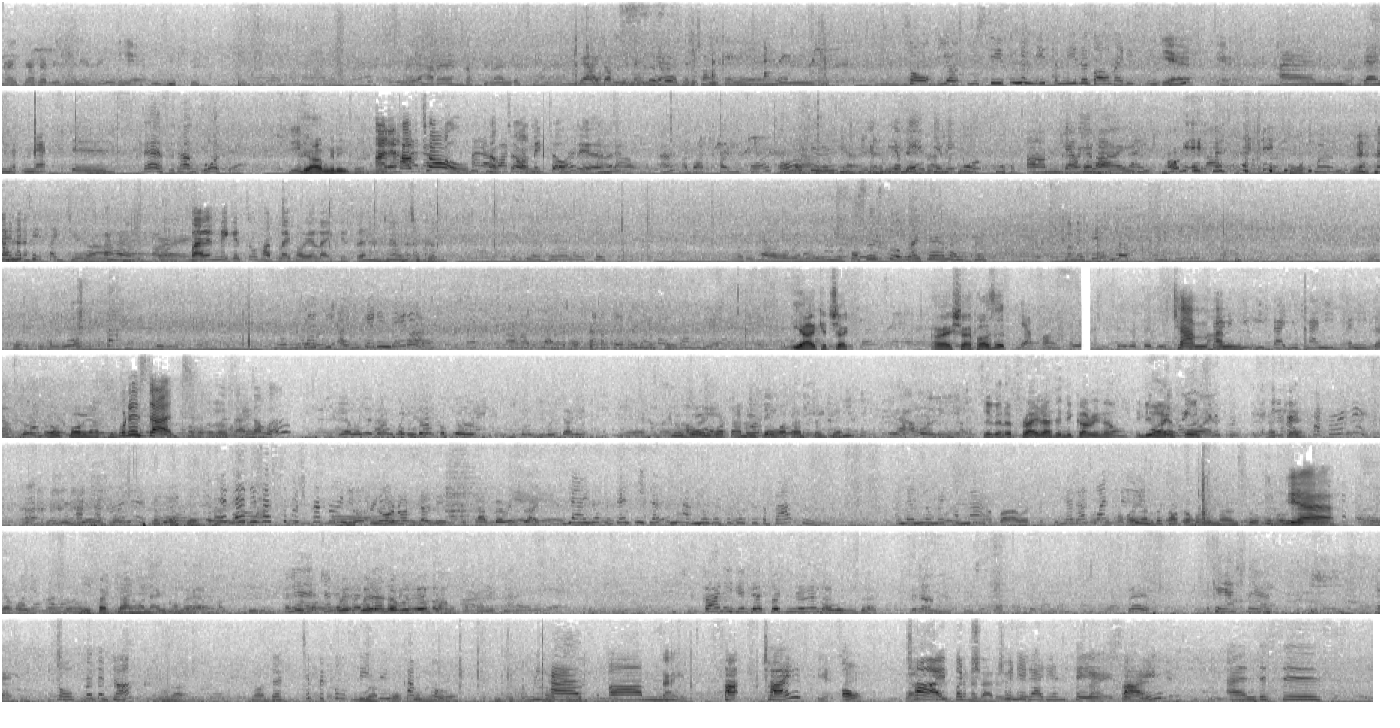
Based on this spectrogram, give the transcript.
Right, you have everything there, right? Yeah. Right, I had to document this one. Eh? Yeah, document yeah, the chunking and so you you season the meat. The meat is already seasoned. Yeah, yeah. And then next is Yes, it has good. Yeah, I'm gonna eat that. And it have chow. and I Have bought chow, curry make chow pork here. and dal. I bought curry pork. Oh, okay. Yeah. You, you make, you make cook? Um, yeah, Oh, well, you last buy. night. Okay. kind of tastes like jira. Uh-huh, alright. But then make it too hot like how you like it. That's okay. This is like I said stove like that, like that. Let me see. Let me Leslie, are you getting data? Yeah, I can check. All right, should I pause it? Yeah, pause. Cam, But if you eat that, you can't eat any duck. Don't worry, that's it. what is that? Was that double? Don't worry what I'm eating, what I'm drinking. So you're going to fry that in the curry now? In the oil first? It has pepper in it. Does it pepper in it? Yeah, Dad, it has too much pepper in it for you. No, not that. It's very slight. Yeah, I know, but then he doesn't have nowhere to go to the bathroom. And then he'll make a mess. Yeah, that's why I'm I have to talk about the man so far. Yeah. If I can. Yeah, just Where, where are the come from? Okay, Ashley. Okay. So for the duck, the typical seasonings come close. We have um, Side. sa- chive. Oh, Well, chive, but Trinidad, say Trinidadian say side. chive. And this is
